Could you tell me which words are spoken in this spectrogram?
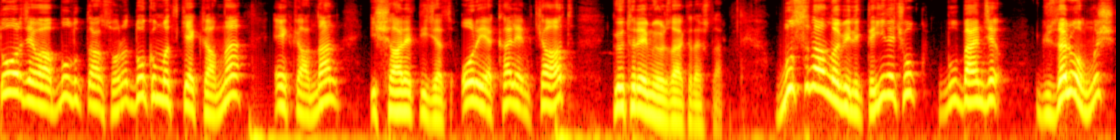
Doğru cevabı bulduktan sonra dokunmatik ekranla ekrandan işaretleyeceğiz. Oraya kalem kağıt götüremiyoruz arkadaşlar. Bu sınavla birlikte yine çok bu bence güzel olmuş.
